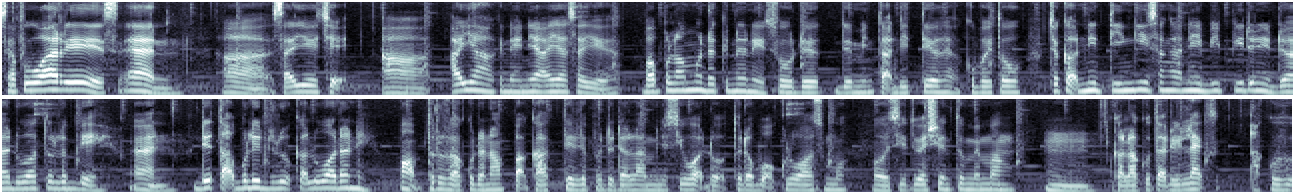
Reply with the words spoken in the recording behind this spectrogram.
Siapa waris kan ha, saya cik Ah, ayah kena ni ayah saya. Berapa lama dah kena ni? So dia dia minta detail aku bagi tahu. Cakap ni tinggi sangat ni BP dia ni dah 200 lebih kan. Dia tak boleh duduk kat luar dah ni. Pap terus aku dah nampak katil daripada dalam emergency ward doktor dah bawa keluar semua. Oh situation tu memang hmm, kalau aku tak relax aku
